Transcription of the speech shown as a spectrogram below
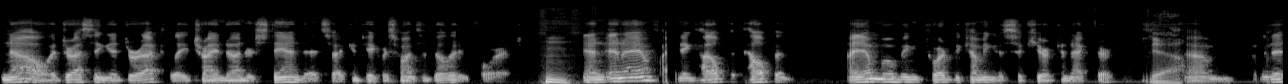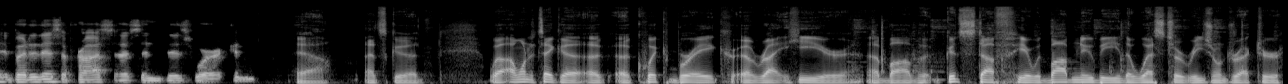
now addressing it directly, trying to understand it so I can take responsibility for it. Hmm. And and I am finding help helping. I am moving toward becoming a secure connector. Yeah. Um, but it, but it is a process and it is work and yeah, that's good. Well, I want to take a, a, a quick break uh, right here, uh, Bob. Good stuff here with Bob Newby, the West Regional Director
